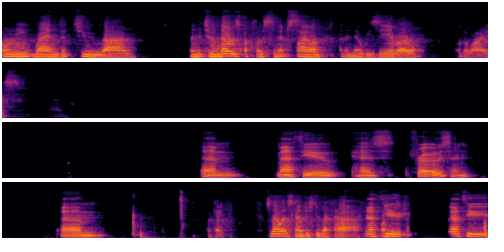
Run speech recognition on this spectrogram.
only when the two uh, when the two nodes are close to an epsilon, and then there'll be zero otherwise. Um, Matthew has frozen. Um, okay, so now let's kind of just do like a Matthew. Matthew,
